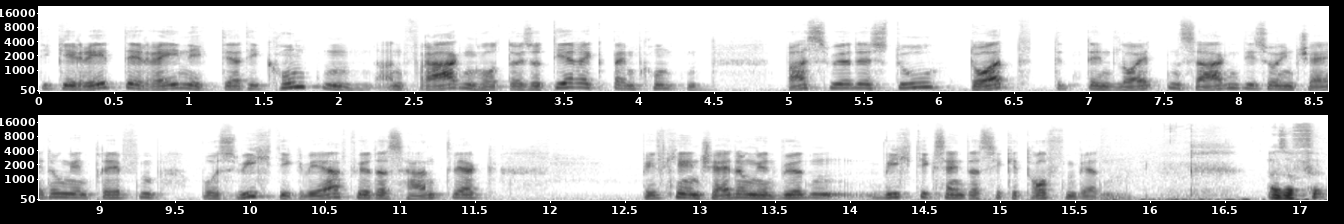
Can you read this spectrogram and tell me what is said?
die Geräte reinigt, der die Kunden an Fragen hat, also direkt beim Kunden. Was würdest du dort den Leuten sagen, die so Entscheidungen treffen, wo es wichtig wäre für das Handwerk, welche Entscheidungen würden wichtig sein, dass sie getroffen werden? Also für,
